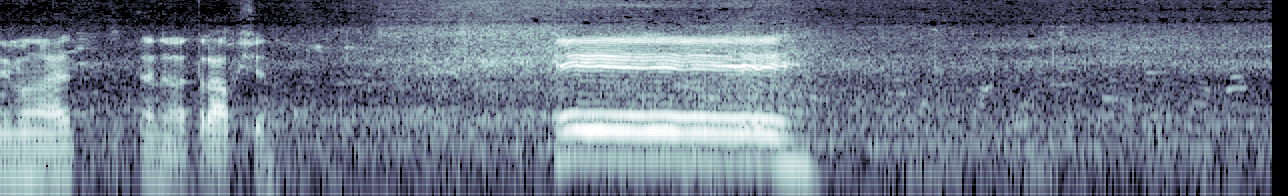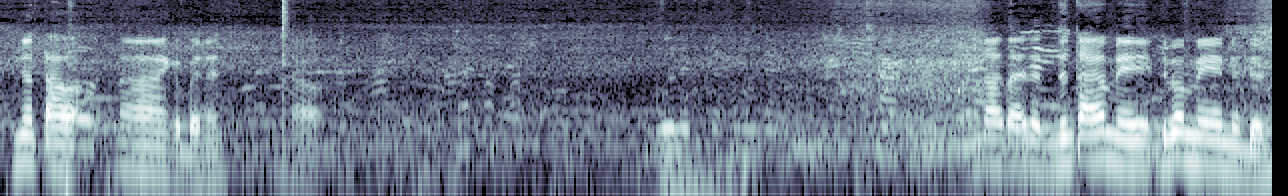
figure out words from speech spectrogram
May mga, ano, attraction. Eh! Ano tao? Nakakain ka ba nun? Tao. Gulat ka kung gano'n. Tao tayo. Doon tayo may, di ba may ano doon?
